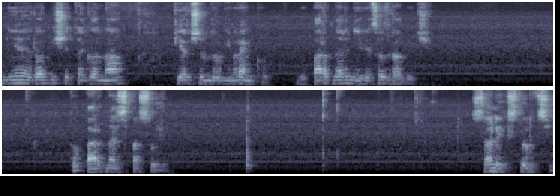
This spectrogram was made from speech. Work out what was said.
nie robi się tego na pierwszym, drugim ręku. Partner nie wie, co zrobić. Tu partner spasuje. Salik z Turcji.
